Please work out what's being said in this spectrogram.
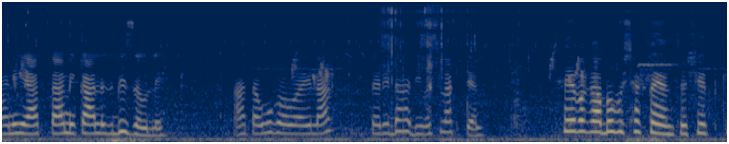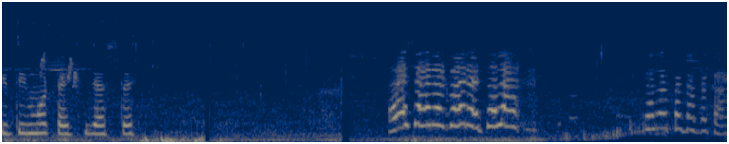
आणि हे आत्ता आम्ही कालच भिजवले. आता उगवायला तरी दहा दिवस लागतील. हे बघा बघू शकता यांचं शेत किती मोठं आहे जास्त आहे चला. चला पटापटा.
